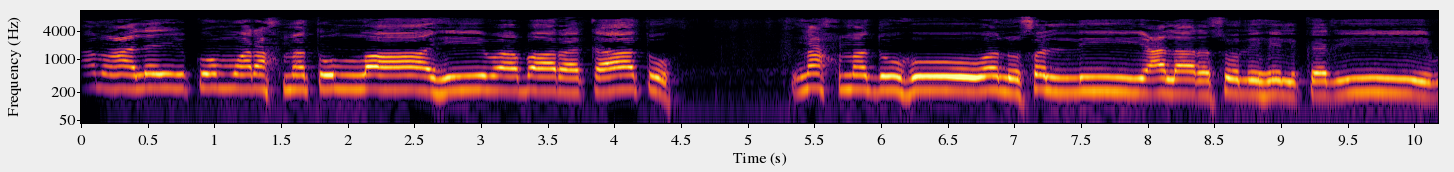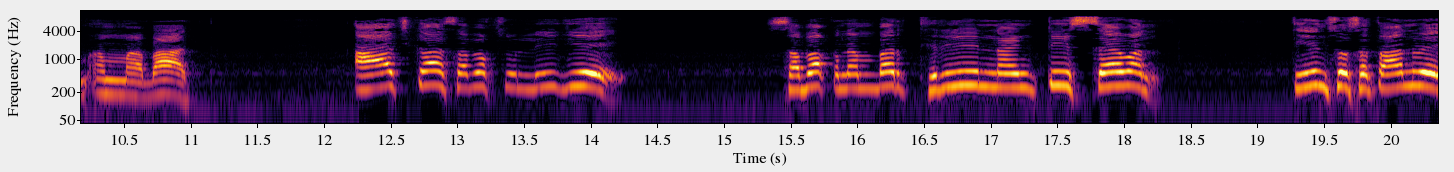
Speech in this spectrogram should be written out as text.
السلام علیکم ورحمۃ اللہ وبرکاتہ نحمده ونصلي على رسوله الكريم. اما بعد، آج کا سبق سن لیجیے. سبق نمبر 397 تین سو ستانوے.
